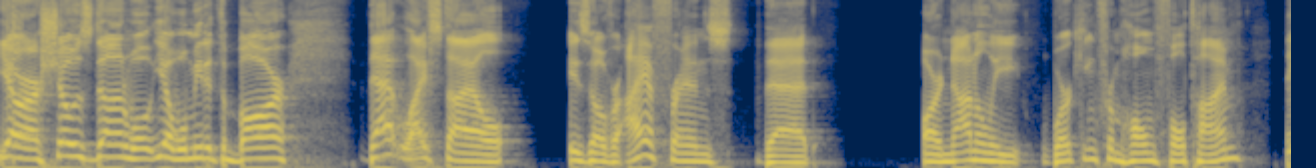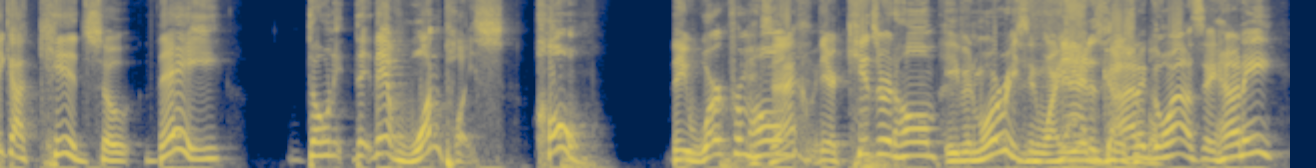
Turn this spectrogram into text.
Yeah, our show's done. Well, yeah, we'll meet at the bar. That lifestyle is over. I have friends that are not only working from home full time, they got kids, so they don't. They, they have one place, home. They work from home. Their kids are at home. Even more reason why That you got to go out and say, honey,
